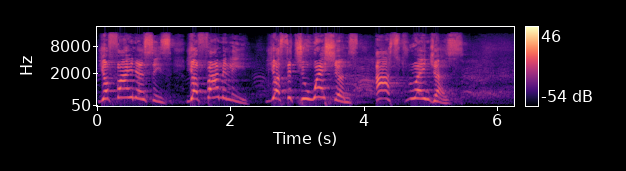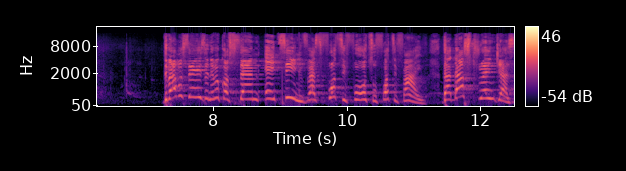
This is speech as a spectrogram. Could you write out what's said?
your finances, your family, your situations are strangers. The Bible says in the book of Psalm 18, verse 44 to 45, that that strangers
